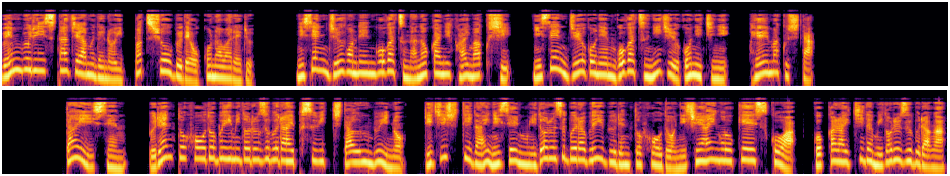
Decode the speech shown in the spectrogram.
ウェンブリースタジアムでの一発勝負で行われる。2015年5月7日に開幕し、2015年5月25日に閉幕した。第1戦、ブレントフォード V ミドルズブライプスウィッチタウン V ノリッジシティ第2戦ミドルズブラ V ブレントフォード2試合合計スコア5から1でミドルズブラが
